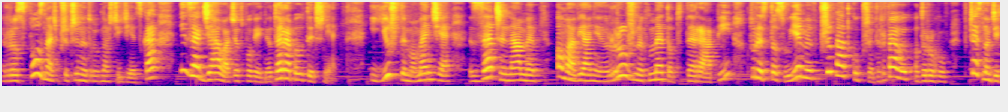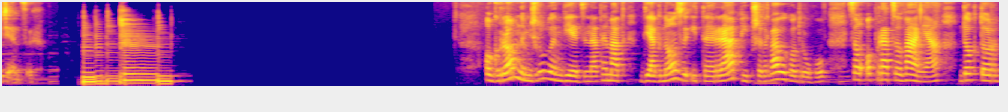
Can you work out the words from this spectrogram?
rozpoznać przyczyny trudności dziecka i zadziałać odpowiednio terapeutycznie. I już w tym momencie zaczynamy omawianie różnych metod terapii, które stosujemy w przypadku przetrwałych odruchów wczesnodziecięcych. Ogromnym źródłem wiedzy na temat diagnozy i terapii przetrwałych odruchów są opracowania dr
